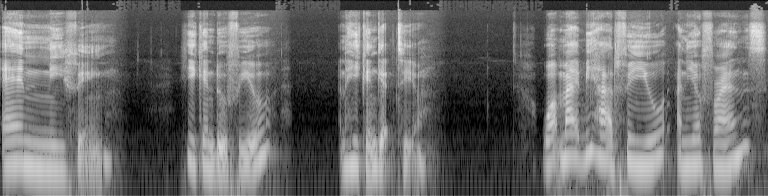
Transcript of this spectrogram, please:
anything, He can do for you and He can get to you. What might be hard for you and your friends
